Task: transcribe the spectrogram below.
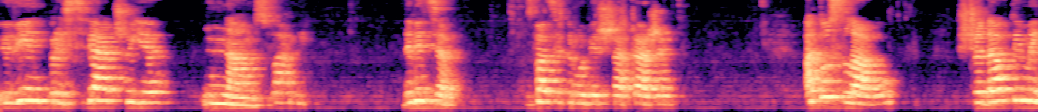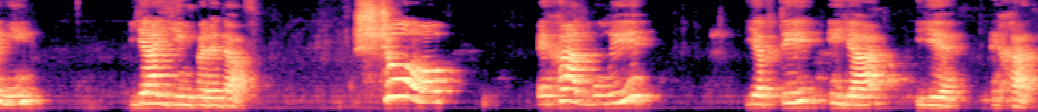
він присвячує нам з вами. Дивіться, з 22 вірша каже: А ту славу, що дав ти мені, я їм передав. Щоб ехад були, як ти і я є ехад.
